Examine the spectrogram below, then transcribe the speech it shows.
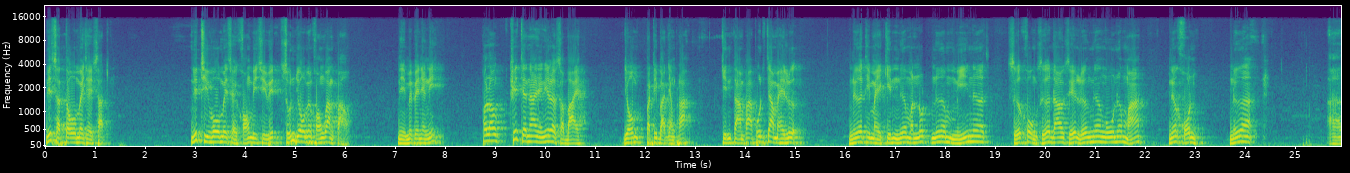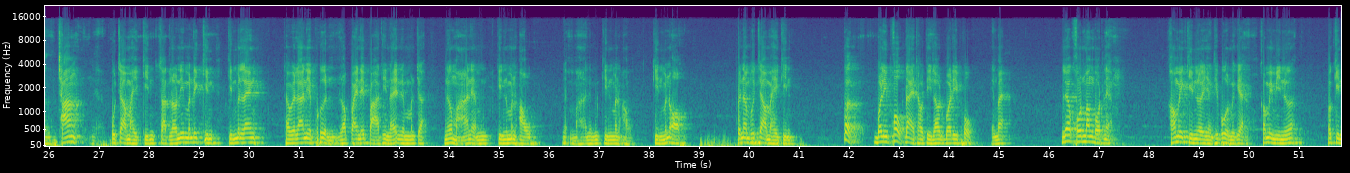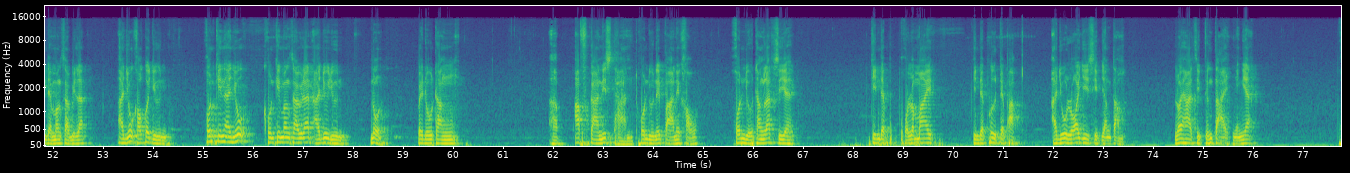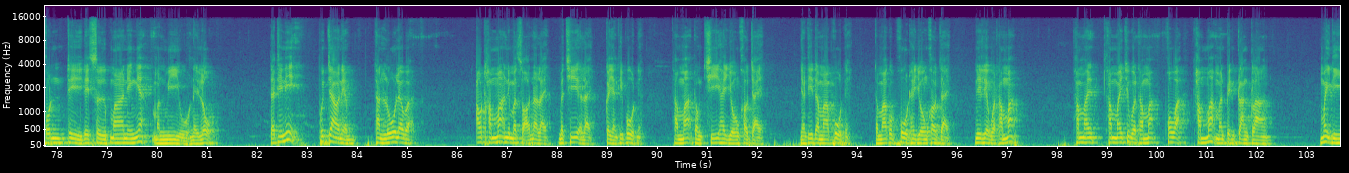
นิสโตไม่ใช่สัตว์ นิชีโวไม่ใช่ของมีชีวิตสุญโยเป็นของว่างเปล่า นี่ไม่เป็นอย่างนี้พอเราพิจารณาอย่างนี้เราสบาย โยมปฏิบัติอย่างพระ กินตามพระพุทธเจ้าไม่ให้เลือก เนื้อที่ไม่กินเนื้อมนุษย์ เนื้อหมีเนื้อเสือโคร่งเสือดาวเสือเหลืองเนื้องูเนื้อหมา เนื้อคน เนื้ออช้างผู้เจ้าไม่ให้กิน สัตว์เหล่านี้มันได้กินกินแมลงถ้าเวลาเนี่ยเพื่อนเราไปในป่าที่ไหนเนี่ยมันจะเนื้อหมาเนี่ยมันกินมันเห่าเนี่ยหมาเนี่ยมันกินมันเห่า กินมันออก เพราะนั้นพระเจ้าไม่ให้กิน ก็บริโภคได้เท่าที่เราบริโภคเห็นไหมแล้วคนบางบทเนี่ย เขาไม่กินเลยอย่างที่พูดเมื่อกี้เขาไม่มีเนื้อ เขากินแต่มังสวิรัตอายุเขาก็ยืน คนกินอายุ คนกินมังสวิรัตอายุยืน โน่น ไปดูทางอัฟกานิสถาน คนอยู่ในป่าในเขา คนอยู่ทางรัสเซีย กินแต่ผลไม้ กินแต่พืชแต่ผัก อายุร้อยยี่สิบอย่างต่ำร้อยห้าสิบถึงตายอย่างเงี้ยคนที่ได้สืบมาอย่างเนี้ยมันมีอยู่ในโลก แต่ทีนี้พุทธเจ้าเนี่ยท่านรู้แล้วว่า เอาธรรมะนี่มาสอนอะไร มาชี้อะไร ก็อย่างที่พูดเนี่ยธรรมะต้องชี้ให้โยมเข้าใจ อย่างที่ธรรมาพูดเนี่ยธรรมาก็พูดให้โยมเข้าใจ นี่เรียกว่าธรรมะทำไมทำไมชื่อว่าธรรมะ เพราะว่าธรรมะมันเป็นกลางกลางๆไม่ดี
